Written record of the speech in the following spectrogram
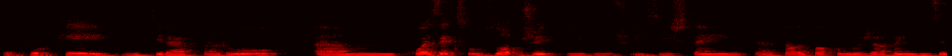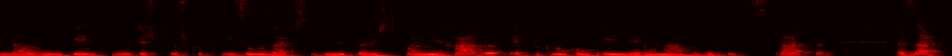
o porquê de tirar tarô, um, quais é que são os objetivos. Existem, uh, tal e qual como eu já venho dizendo há algum tempo, muitas pessoas que utilizam as artes divinatórias de forma errada, é porque não compreenderam nada daquilo que se trata. As artes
